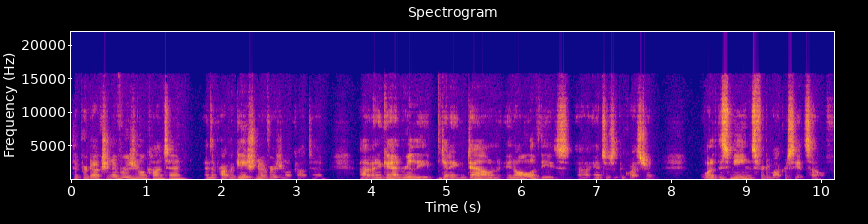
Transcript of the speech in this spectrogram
the production of original content and the propagation of original content? Uh, and again, really getting down in all of these uh, answers to the question, what this means for democracy itself.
